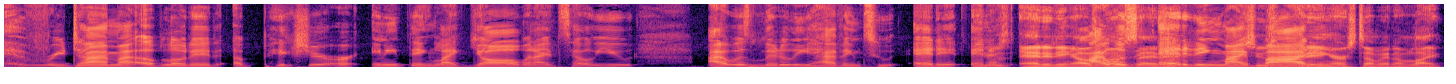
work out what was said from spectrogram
every time I uploaded a picture or anything, like y'all, when I tell you, I was literally having to edit She and was editing. I was, I was say that. editing my she was body editing her stomach. I'm like,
